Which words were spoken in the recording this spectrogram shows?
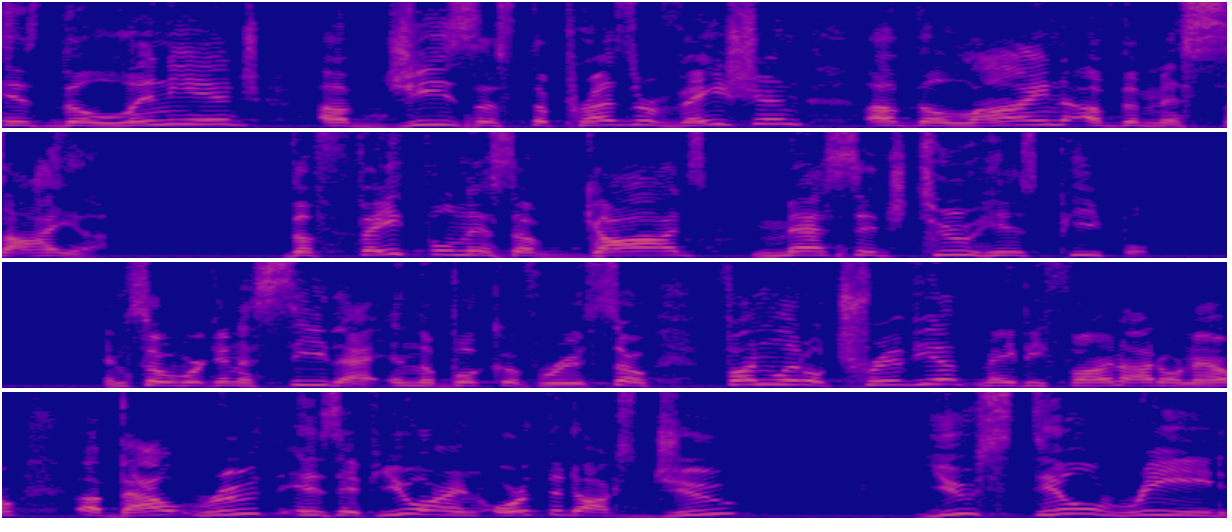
is the lineage of Jesus, the preservation of the line of the Messiah, the faithfulness of God's message to his people. And so we're going to see that in the book of Ruth. So, fun little trivia, maybe fun, I don't know, about Ruth is if you are an Orthodox Jew, you still read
